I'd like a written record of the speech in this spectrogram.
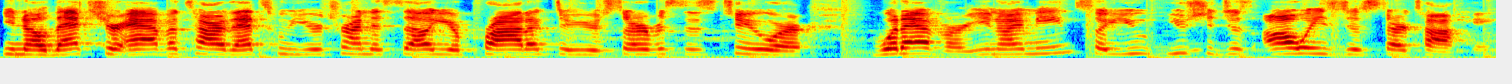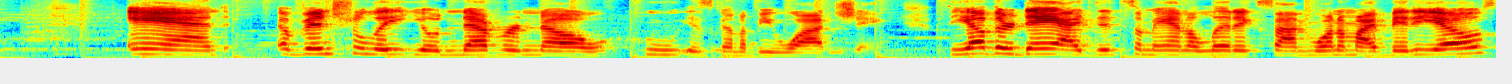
you know that's your avatar that's who you're trying to sell your product or your services to or whatever you know what i mean so you you should just always just start talking and eventually you'll never know who is going to be watching. The other day, I did some analytics on one of my videos,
